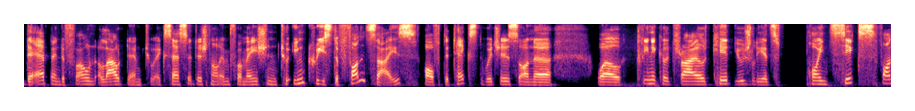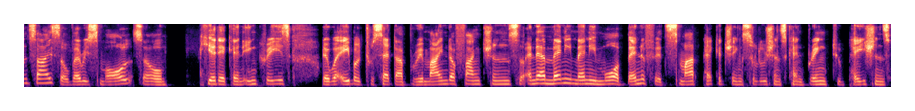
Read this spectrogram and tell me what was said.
the app and the phone allowed them to access additional information, to increase the font size of the text, which is on a well, clinical trial kit, usually it's 0.6 font size, so very small. So here they can increase. They were able to set up reminder functions. And there are many, many more benefits smart packaging solutions can bring to patients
